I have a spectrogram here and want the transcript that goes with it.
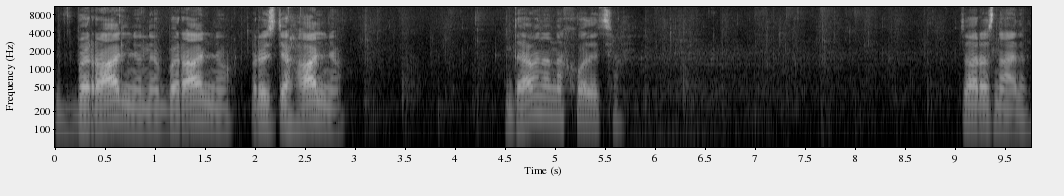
Вбиральню, не вбиральню, роздягальню. Де вона знаходиться? Зараз знайдемо.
